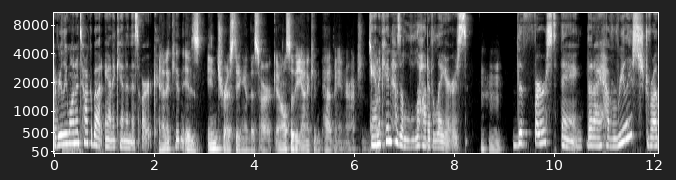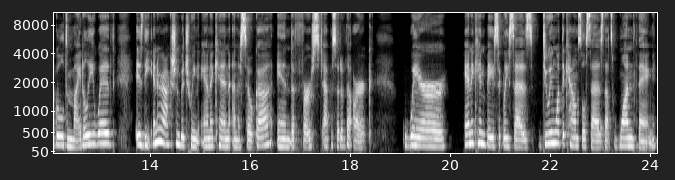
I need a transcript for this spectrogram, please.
I really want to talk about Anakin in this arc. Anakin is interesting in this arc, and also the Anakin Padme interactions. Anakin has a lot of layers. hmm The first thing that I have really struggled mightily with is the interaction between Anakin and Ahsoka in the first episode of the arc, where Anakin basically says, doing what the council says, that's one thing.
